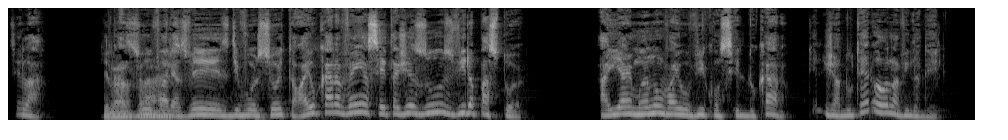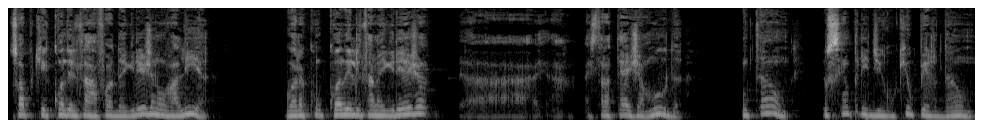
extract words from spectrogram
sei lá casou atrás- várias vezes, divorciou e tal. Aí o cara vem, aceita Jesus, vira pastor. Aí a irmã não vai ouvir conselho do cara, porque ele já adulterou na vida dele. Só porque quando ele estava fora da igreja não valia. Agora, quando ele está na igreja, a estratégia muda. Então, eu sempre digo que o perdão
